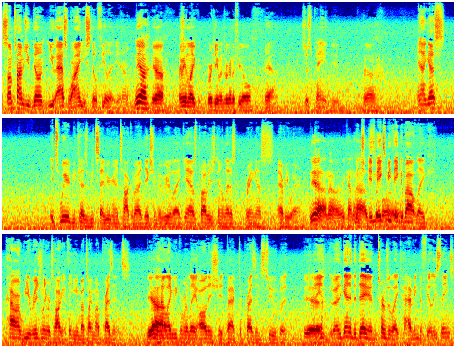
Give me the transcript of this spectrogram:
sometimes you don't you ask why and you still feel it. You know. Yeah, yeah. I mean, like we're humans. We're gonna feel. Yeah. It's just pain, dude. Yeah. And I guess it's weird because we said we were going to talk about addiction, but we were like, yeah, it's probably just going to let us bring us everywhere. Yeah. No, it kind of Which it so makes me far. think about like how we originally were talking, thinking about talking about presence. Yeah. And how like we can relate all this shit back to presence too. But yeah. at the end of the day, in terms of like having to feel these things,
